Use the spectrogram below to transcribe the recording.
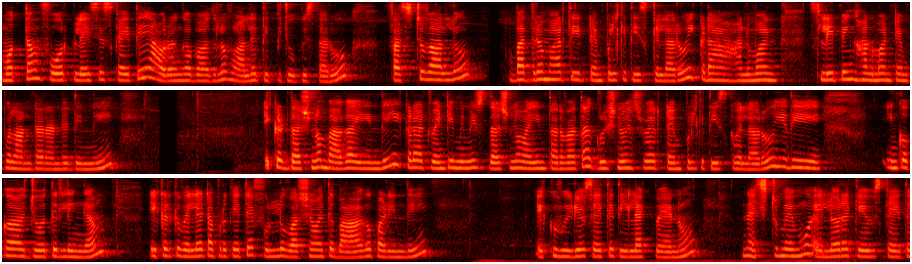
మొత్తం ఫోర్ ప్లేసెస్కి అయితే ఔరంగాబాద్లో వాళ్ళే తిప్పి చూపిస్తారు. ఫస్ట్ వాళ్ళు భద్రమార్తి టెంపుల్కి తీసుకెళ్ళారు. ఇక్కడ హనుమాన్ స్లీపింగ్ హనుమాన్ టెంపుల్ అంటారండి దీన్ని. ఇక్కడ దర్శనం బాగా అయ్యింది. ఇక్కడ ట్వంటీ మినిట్స్ దర్శనం అయిన తర్వాత కృష్ణేశ్వర్ టెంపుల్కి తీసుకువెళ్ళారు ఇది ఇంకొక జ్యోతిర్లింగం. ఇక్కడికి వెళ్ళేటప్పటికైతే ఫుల్ వర్షం అయితే బాగా పడింది. ఎక్కువ వీడియోస్ అయితే తీయలేకపోయాను. నెక్స్ట్ మేము ఎల్లోరా కేవ్స్కి అయితే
